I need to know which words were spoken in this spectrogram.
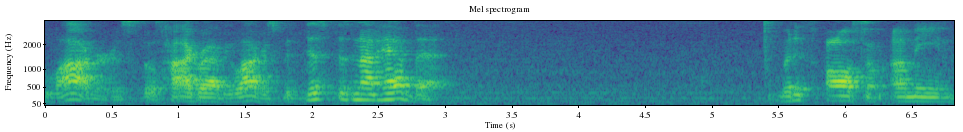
lagers, those high gravity lagers, but this does not have that. But it's awesome. I mean,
